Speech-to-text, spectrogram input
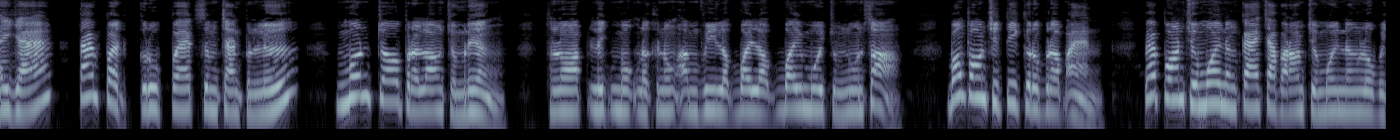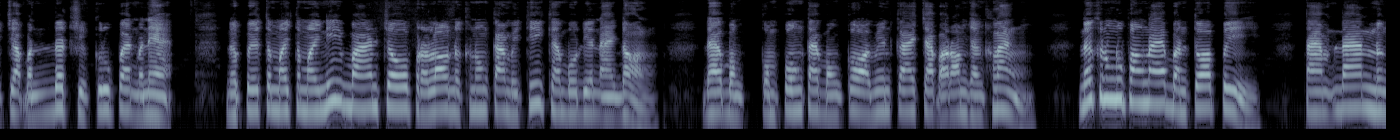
អាយ៉ាតាមពិតគ្រូពេទ្យសឹមច័ន្ទពន្លឺមុនចូលប្រឡងចម្រៀងធ្លាប់លេចមុខនៅក្នុង MV ល្បីល្បីមួយចំនួនសោះបងប្អូនជាទីគោរពរាប់អានពាក់ព័ន្ធជាមួយនឹងការចាប់អារម្មណ៍ជាមួយនឹងលោកវិជ្ជបណ្ឌិតជាគ្រូពេទ្យម្នាក់នៅពេលថ្មីថ្មីនេះបានចូលប្រឡងនៅក្នុងកម្មវិធី Cambodian Idol ដែលកំពុងតែបង្កឲ្យមានការចាប់អារម្មណ៍យ៉ាងខ្លាំងនៅក្នុងនោះផងដែរបន្ទាប់ពី តាមដាននឹង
